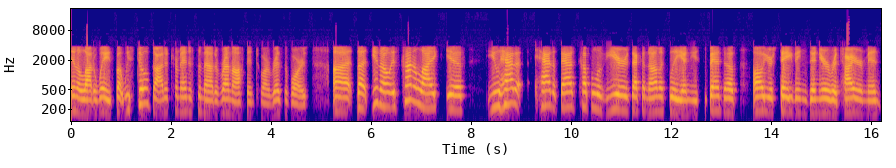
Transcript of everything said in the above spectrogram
in a lot of ways. But we still got a tremendous amount of runoff into our reservoirs. Uh, but you know, it's kind of like if you had a had a bad couple of years economically, and you spent up all your savings and your retirement.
